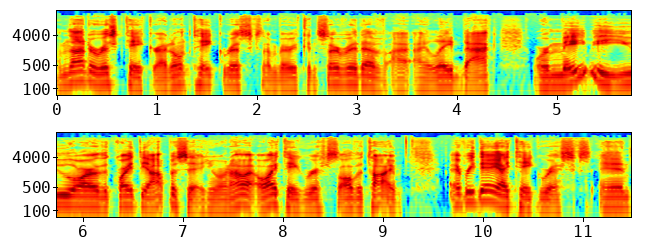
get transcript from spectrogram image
I'm not a risk taker. I don't take risks. I'm very conservative. I, I lay back. Or maybe you are the, quite the opposite and you're going, oh, oh, I take risks all the time. Every day I take risks. And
